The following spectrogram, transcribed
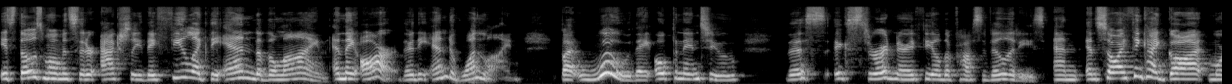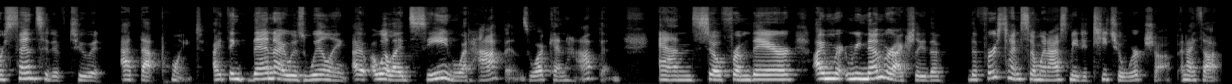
it's those moments that are actually they feel like the end of the line and they are. They're the end of one line. But woo they open into this extraordinary field of possibilities and and so i think i got more sensitive to it at that point i think then i was willing I, well i'd seen what happens what can happen and so from there i remember actually the the first time someone asked me to teach a workshop and i thought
